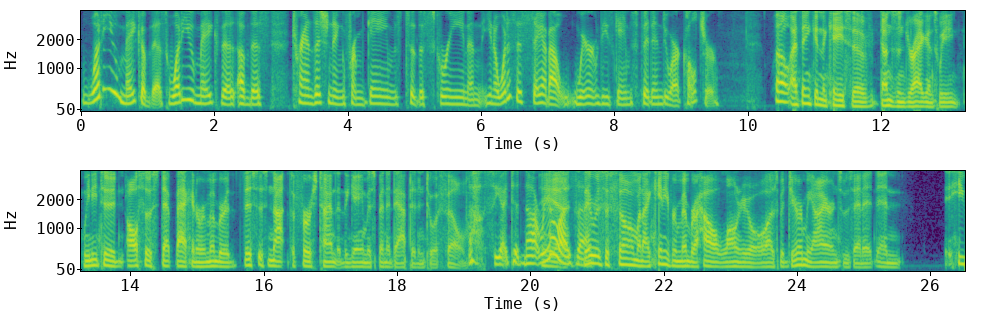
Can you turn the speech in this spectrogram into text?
What do you make of this? What do you make the, of this transitioning from games to the screen? And, you know, what does this say about where these games fit into our culture? Well, I think in the case of Dungeons and Dragons, we, we need to also step back and remember this is not the first time that the game has been adapted into a film. Oh, see, I did not realize Yeah, that. There was a film, and I can't even remember how long ago it was, but Jeremy Irons was in it, and he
